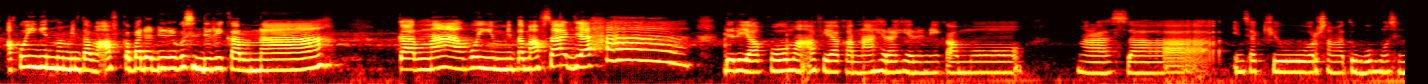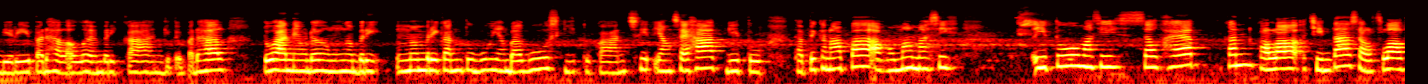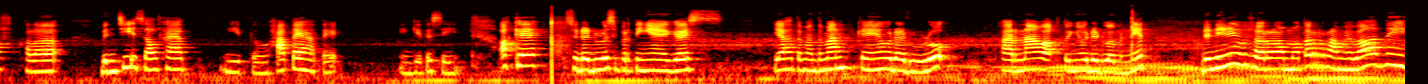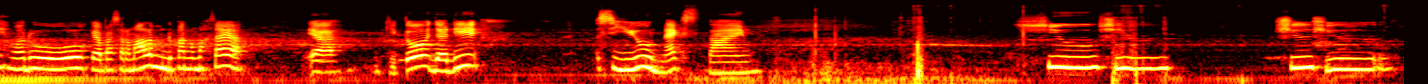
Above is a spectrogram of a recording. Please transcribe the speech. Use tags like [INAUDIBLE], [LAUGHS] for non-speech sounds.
Aku ingin meminta maaf kepada diriku sendiri karena karena aku ingin minta maaf saja. [LAUGHS] Diri aku maaf ya karena akhir-akhir ini kamu ngerasa insecure sama tubuhmu sendiri padahal Allah yang berikan gitu. Padahal Tuhan yang udah ngeberi memberikan tubuh yang bagus gitu kan yang sehat gitu. Tapi kenapa aku mah masih itu masih self hate kan kalau cinta self love kalau benci self hate gitu hati hati yang gitu sih. Oke sudah dulu sepertinya ya guys. Ya teman-teman kayaknya udah dulu karena waktunya udah dua menit dan ini suara motor rame banget nih. Waduh kayak pasar malam depan rumah saya. Ya gitu. Jadi see you next time. Shoo shoo. Shoo shoo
